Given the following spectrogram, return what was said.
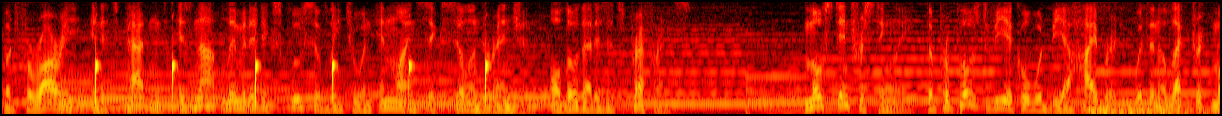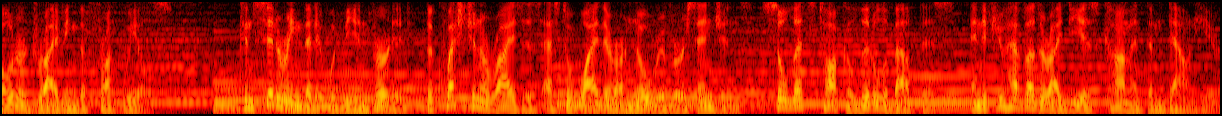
but Ferrari, in its patent, is not limited exclusively to an inline six-cylinder engine, although that is its preference. Most interestingly, the proposed vehicle would be a hybrid with an electric motor driving the front wheels. Considering that it would be inverted, the question arises as to why there are no reverse engines, so let's talk a little about this, and if you have other ideas comment them down here.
